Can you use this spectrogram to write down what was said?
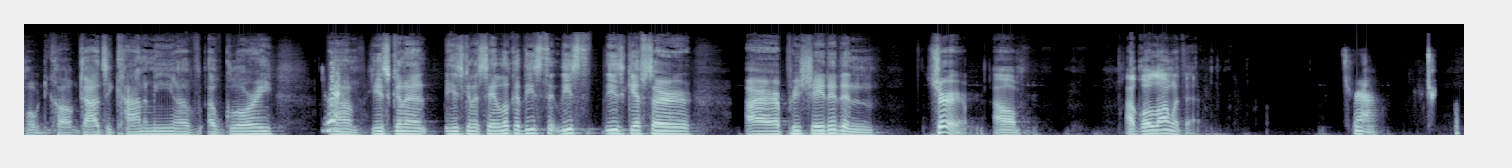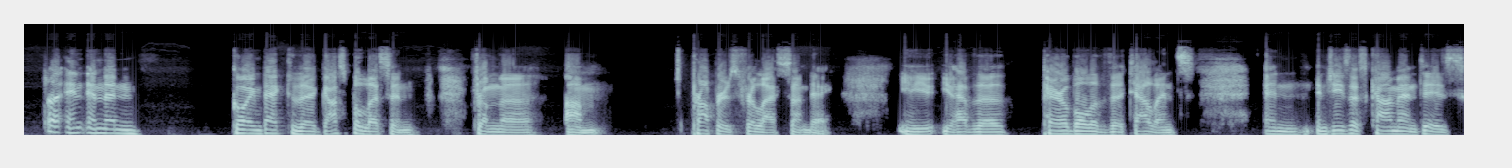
what would you call it? God's economy of, of glory, Yeah. um, he's gonna he's gonna say, look at these th- these these gifts are are appreciated, and sure, I'll I'll go along with that. Yeah. Uh, and and then going back to the gospel lesson from the um, propers for last Sunday, you, you you have the parable of the talents, and and Jesus' comment is,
